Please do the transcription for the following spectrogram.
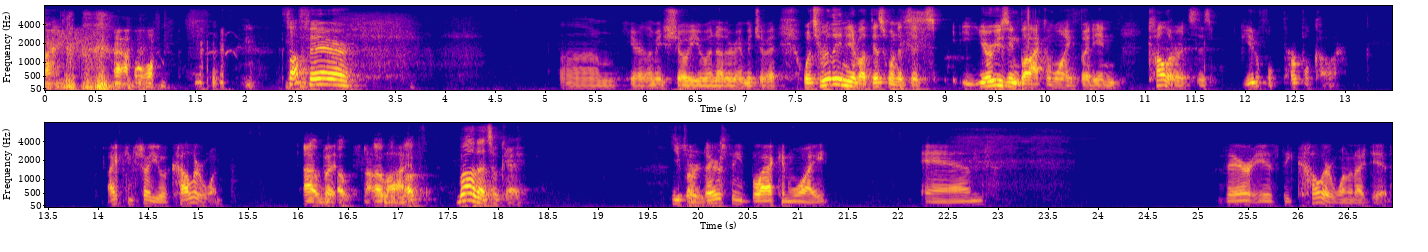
Ow. It's not fair. Um, here, let me show you another image of it. What's really neat about this one is it's you're using black and white, but in color, it's this beautiful purple color. I can show you a color one. I, But I- it's not I would live. love that. Well, that's okay. You've So there's it. the black and white, and there is the color one that I did.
